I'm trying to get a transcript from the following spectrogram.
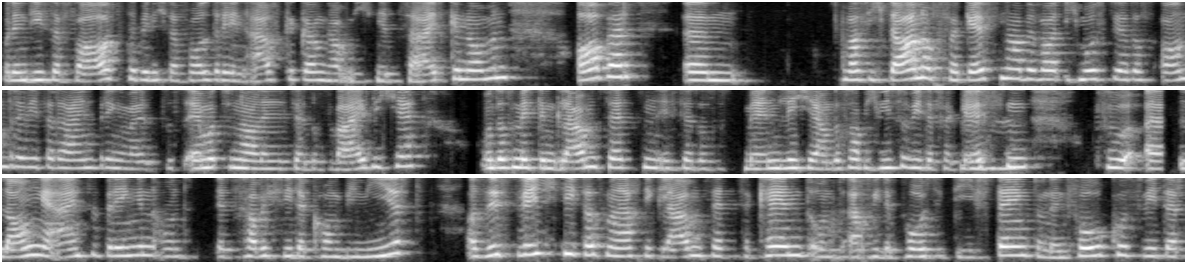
und in dieser Phase bin ich da voll drin aufgegangen, habe mich mir Zeit genommen. Aber ähm, was ich da noch vergessen habe, war, ich musste ja das andere wieder reinbringen, weil das Emotionale ist ja das Weibliche und das mit den Glaubenssätzen ist ja das Männliche. Und das habe ich wie so wieder vergessen, mhm. zu äh, lange einzubringen. Und jetzt habe ich es wieder kombiniert. Also es ist wichtig, dass man auch die Glaubenssätze kennt und auch wieder positiv denkt und den Fokus wieder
